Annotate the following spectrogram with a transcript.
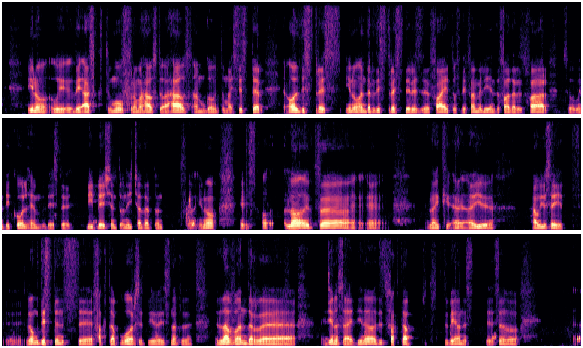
you know we they ask to move from a house to a house i'm going to my sister all this stress you know under this stress there is a fight of the family and the father is far. So when they call him they say be patient on each other don't you know. It's uh, it's uh, uh, like uh, uh, how you say it uh, long distance fucked up wars it, you know, it's not love under genocide you know it's fucked up to be honest. So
